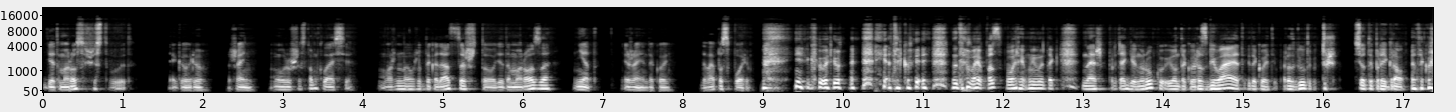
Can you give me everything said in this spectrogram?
Дед Мороз существует. Я говорю, Жень, мы уже в шестом классе. Можно уже догадаться, что Деда Мороза нет. И Женя такой, давай поспорим. Я говорю, я такой, ну давай поспорим. И мы так, знаешь, протягиваем руку, и он такой разбивает, и такой, типа, разбил, такой, все, ты проиграл. Я такой,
